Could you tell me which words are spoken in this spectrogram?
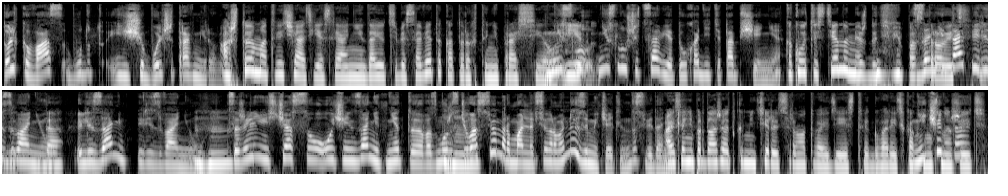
только вас будут еще больше травмировать. А что им отвечать, если они дают тебе советы, которых ты не просил? не, И слу- не слушать советы, уходить от общения. какую-то стену между ними построить? Занята, перезвоню. Да. Или занят, перезвоню. Мгм. К сожалению, сейчас очень занят, нет э, возможности. Мгм. У вас все нормально, все нормально, ну и замечательно, до свидания. А если они продолжают комментировать все равно твои действия, говорить, как Не нужно читать. жить?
